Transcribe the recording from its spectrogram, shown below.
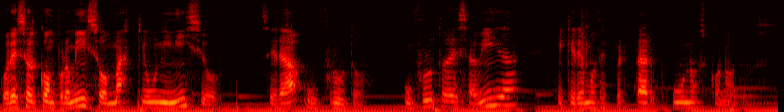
Por eso el compromiso, más que un inicio, será un fruto, un fruto de esa vida que queremos despertar unos con otros.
